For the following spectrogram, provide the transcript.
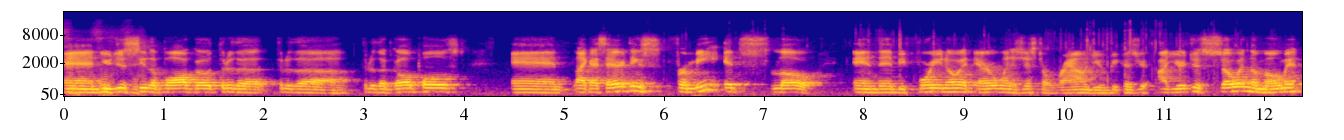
and you just see the ball go through the through the through the goalpost. And like I said, everything's for me, it's slow. And then before you know it, everyone is just around you because you're you're just so in the moment.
